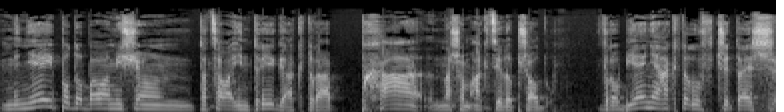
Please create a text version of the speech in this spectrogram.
Mniej podobała mi się ta cała intryga, która pcha naszą akcję do przodu. Wrobienie aktorów, czy też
